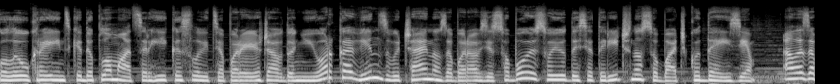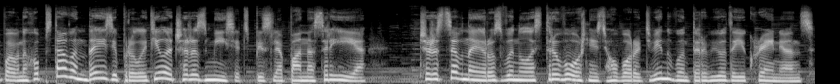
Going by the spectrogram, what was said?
Коли український дипломат Сергій Кислиця переїжджав до Нью-Йорка, він звичайно забирав зі собою свою десятирічну собачку Дейзі. Але за певних обставин Дейзі прилетіла через місяць після пана Сергія. Через це в неї розвинулась тривожність, говорить він в інтерв'ю The Ukrainians.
